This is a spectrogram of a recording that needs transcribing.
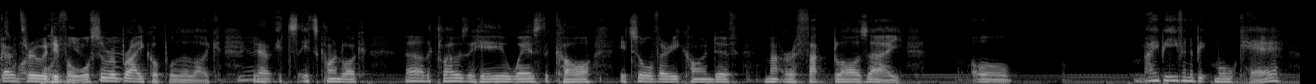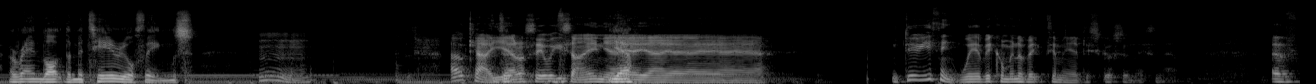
going through a poignant, divorce or a breakup or the like, you know, it's it's kind of like oh, the clothes are here. Where's the car? It's all very kind of matter of fact, blasé, or maybe even a bit more care around like the material things. Hmm. Okay. Yeah, I see what you're saying. Yeah. Yeah. Yeah. Yeah. Yeah. Yeah. Yeah. yeah, yeah. Do you think we're becoming a victim here discussing this now of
